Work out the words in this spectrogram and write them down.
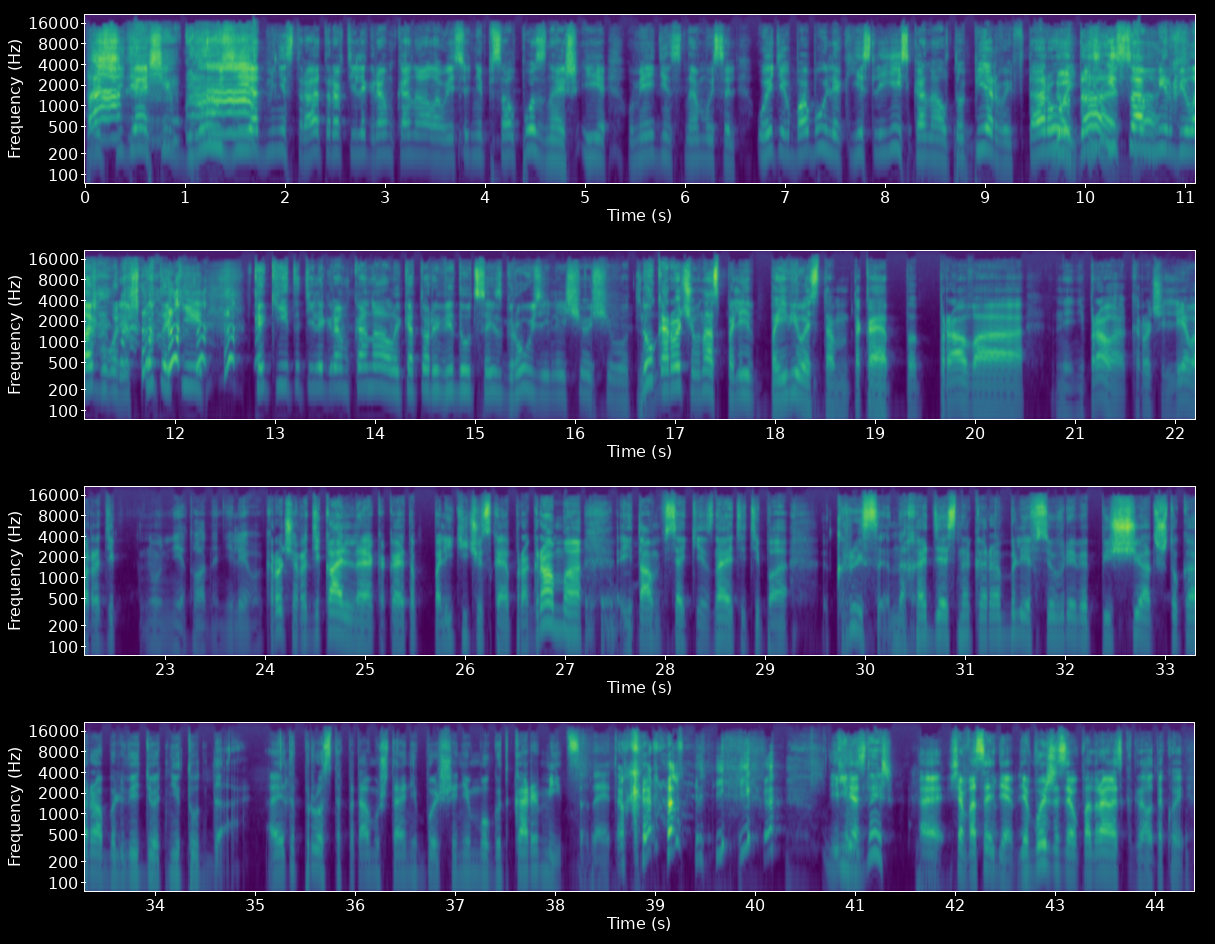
Про сидящих в Грузии администраторов телеграм-каналов. Я сегодня писал пост, знаешь, и у меня единственная мысль. У этих бабулек, если есть канал, то первый, второй Ну да, и, и сам да. мир Белогорья. Что такие какие-то телеграм-каналы, которые ведутся из Грузии или еще чего-то? Ну, короче, у нас появилась там такая право... Не, не право, короче, лево радик... Ну, нет, ладно, не лево. Короче, радикальная какая-то политическая программа, и там всякие, знаете, типа крысы, находясь на корабле, все время пищат, что корабль ведет не туда. А это просто потому, что они больше не могут кормиться на этом корабле. И Дим, мне- знаешь, сейчас последнее. Мне больше всего понравилось, когда он такой...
